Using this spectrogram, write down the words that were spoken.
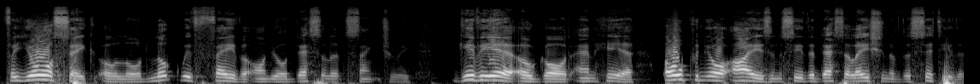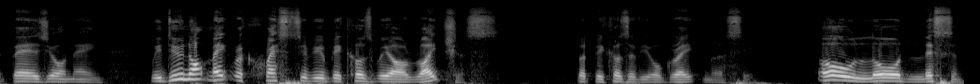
For your sake, O Lord, look with favor on your desolate sanctuary. Give ear, O God, and hear. Open your eyes and see the desolation of the city that bears your name. We do not make requests of you because we are righteous, but because of your great mercy. O Lord, listen.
